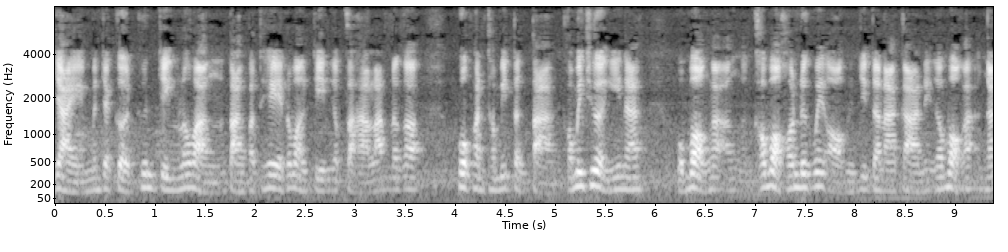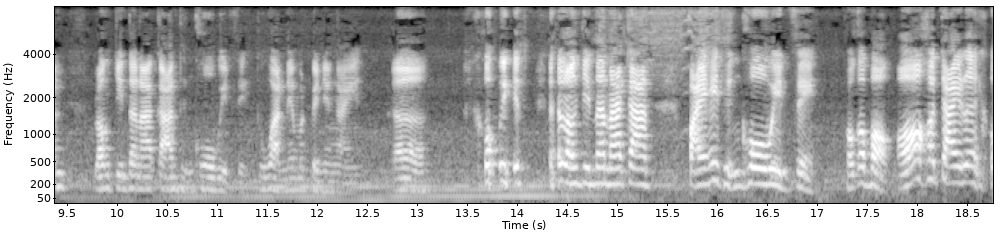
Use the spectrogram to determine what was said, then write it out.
ใหญ่มันจะเกิดขึ้นจริงระหว่างต่างประเทศ ระหว่างจีนกับสหรัฐ แล้วก็พวกพันธมิตรต่าง ๆ เขาไม่เชื่ออย่างนี้นะผมบอกว่าเขาบอกเขานึกไม่ออกถึงจินตนาการนี่เขาบอกว่างั้นลองจินตนาการถึงโควิดสิทุกวันนี้มันเป็นยังไง เออโควิดลองจินตนาการไปให้ถึงโควิดสิเขาก็บอกอ๋อเข้าใจเลยโค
